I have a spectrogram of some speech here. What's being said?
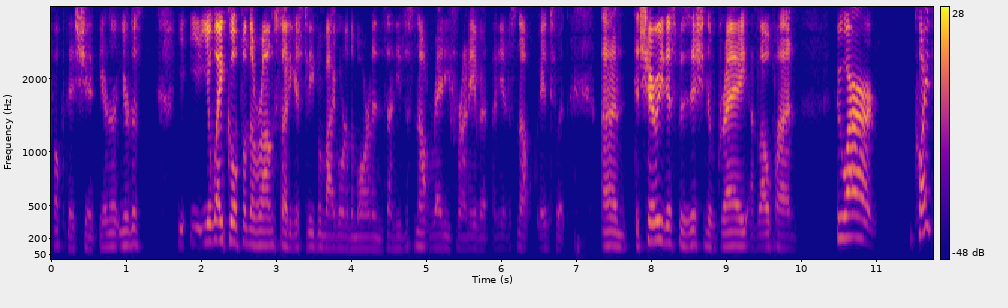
"Fuck this shit." You're not. You're just. You, you wake up on the wrong side of your sleeping bag one of the mornings, and you're just not ready for any of it, and you're just not into it. And the cheery disposition of Gray and Lopan, who are quite,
